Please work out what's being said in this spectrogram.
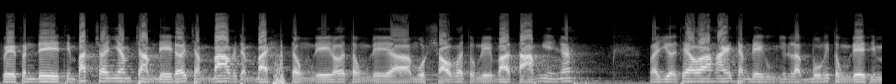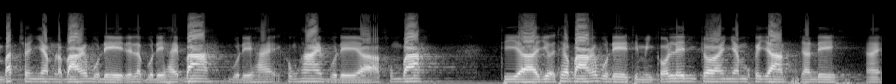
về phần đề thì bắt cho anh em chạm đề đó chạm 3 và chạm 7 tổng đề đó là tổng đề à, 16 và tổng đề 38 anh nhá và dựa theo à, hai cái chạm đề cũng như là bốn cái tổng đề thì mình bắt cho anh em là ba cái bộ đề. Đấy là bộ đề 23 bộ đề 202 bộ đề à, 03 thì à, dựa theo ba cái bộ đề thì mình có lên cho anh em một cái dàn dàn đề. Đấy.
